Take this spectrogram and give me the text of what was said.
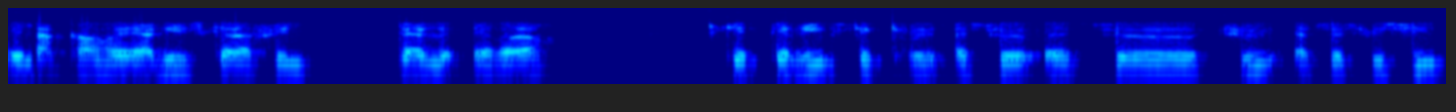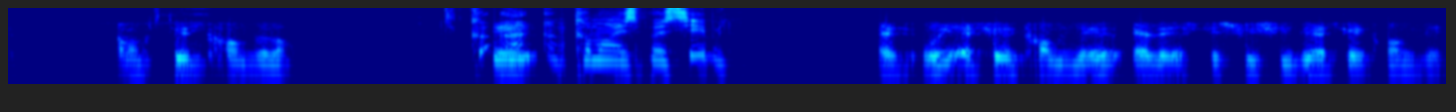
Et là, quand elle réalise qu'elle a fait une telle erreur, ce qui est terrible, c'est qu'elle se, elle se tue, elle se suicide en s'étranglant. Ah, Comment est-ce possible? Elle- oui, elle s'est étranglée, elle s'est suicidée, elle s'est étranglée.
